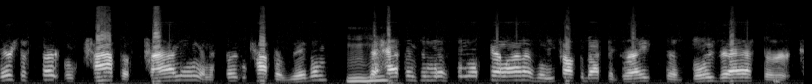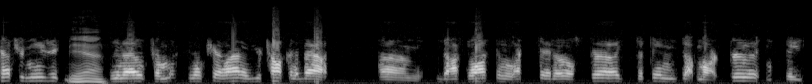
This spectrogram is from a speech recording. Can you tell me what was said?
There's a certain type of timing and a certain type of rhythm hmm that happens in Western North Carolina when you talk about the greats of bluegrass or country music. Yeah. You know, from Western North Carolina, you're talking about um, Doc Watson, like I said, Earl Scruggs, but then you've got Mark Pruitt, Steve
